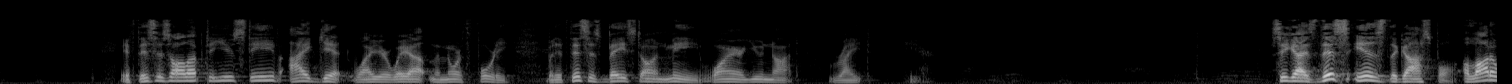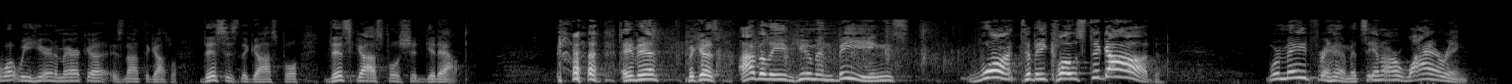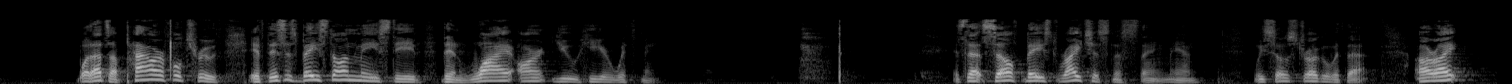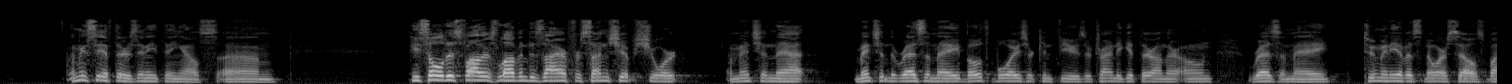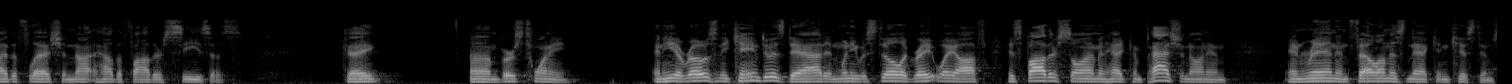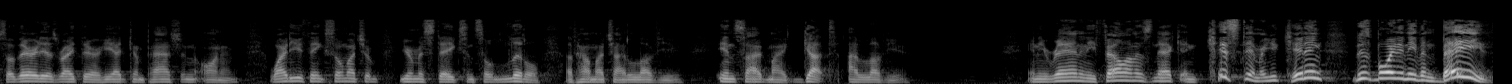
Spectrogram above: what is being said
If this is all up to you, Steve, I get why you're way out in the North 40. But if this is based on me, why are you not right See guys, this is the gospel. A lot of what we hear in America is not the gospel. This is the gospel. This gospel should get out. Amen? Because I believe human beings want to be close to God. We're made for Him. It's in our wiring. Well, that's a powerful truth. If this is based on me, Steve, then why aren't you here with me? It's that self-based righteousness thing, man. We so struggle with that. All right. Let me see if there's anything else. Um, he sold his father's love and desire for sonship short. I mentioned that. Mentioned the resume. Both boys are confused. They're trying to get there on their own resume. Too many of us know ourselves by the flesh and not how the Father sees us. Okay. Um, verse 20. And he arose and he came to his dad, and when he was still a great way off, his father saw him and had compassion on him and ran and fell on his neck and kissed him. So there it is right there. He had compassion on him. Why do you think so much of your mistakes and so little of how much I love you? Inside my gut, I love you. And he ran and he fell on his neck and kissed him. Are you kidding? This boy didn't even bathe.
